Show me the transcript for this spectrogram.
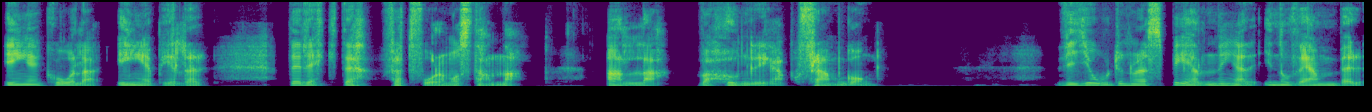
Ingen cola, inget piller. Det räckte för att få dem att stanna. Alla var hungriga på framgång. Vi gjorde några spelningar i november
